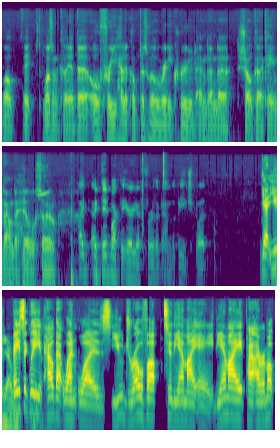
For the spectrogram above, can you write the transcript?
Well, it wasn't clear. The all three helicopters were already crewed, and then the Shilka came down the hill. So I, I did mark the area further down the beach, but Yeah, you Yeah, we- basically how that went was you drove up to the MI8. The MI8 I remote.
